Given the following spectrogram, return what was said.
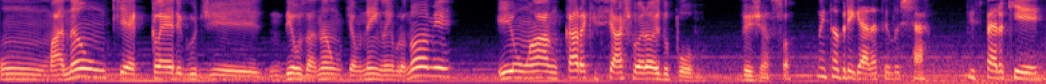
um anão que é clérigo de um deus anão que eu nem lembro o nome, e um, ah, um cara que se acha o herói do povo. Veja só. Muito obrigada pelo chá. Espero que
